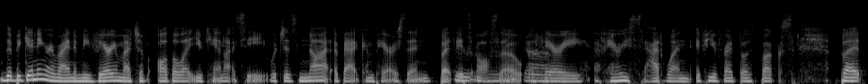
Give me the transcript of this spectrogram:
the beginning reminded me very much of All the Light You Cannot See, which is not a bad comparison, but it's mm-hmm, also yeah. a very a very sad one if you've read both books. But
